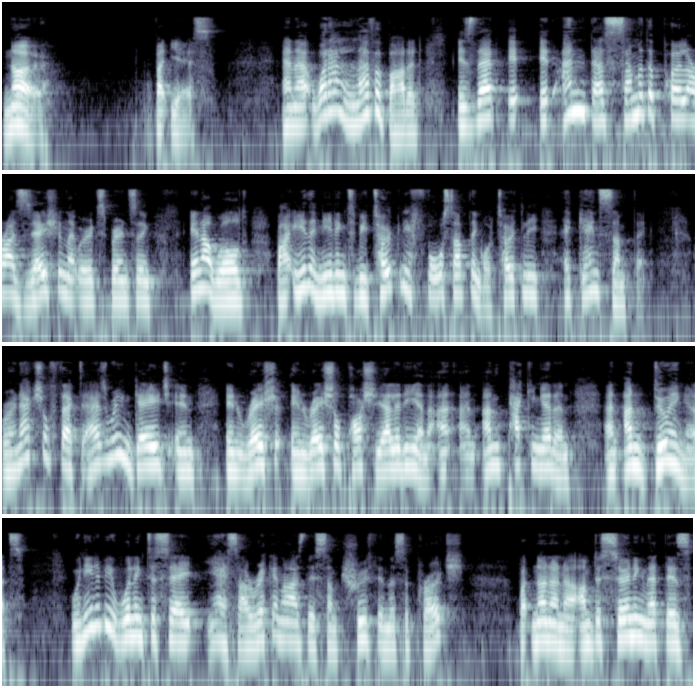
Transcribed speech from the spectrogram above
no, but yes. And uh, what I love about it is that it, it undoes some of the polarization that we're experiencing in our world by either needing to be totally for something or totally against something. Where in actual fact, as we engage in, in, racial, in racial partiality and, and unpacking it and, and undoing it, we need to be willing to say, yes, I recognize there's some truth in this approach, but no, no, no. I'm discerning that there's,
